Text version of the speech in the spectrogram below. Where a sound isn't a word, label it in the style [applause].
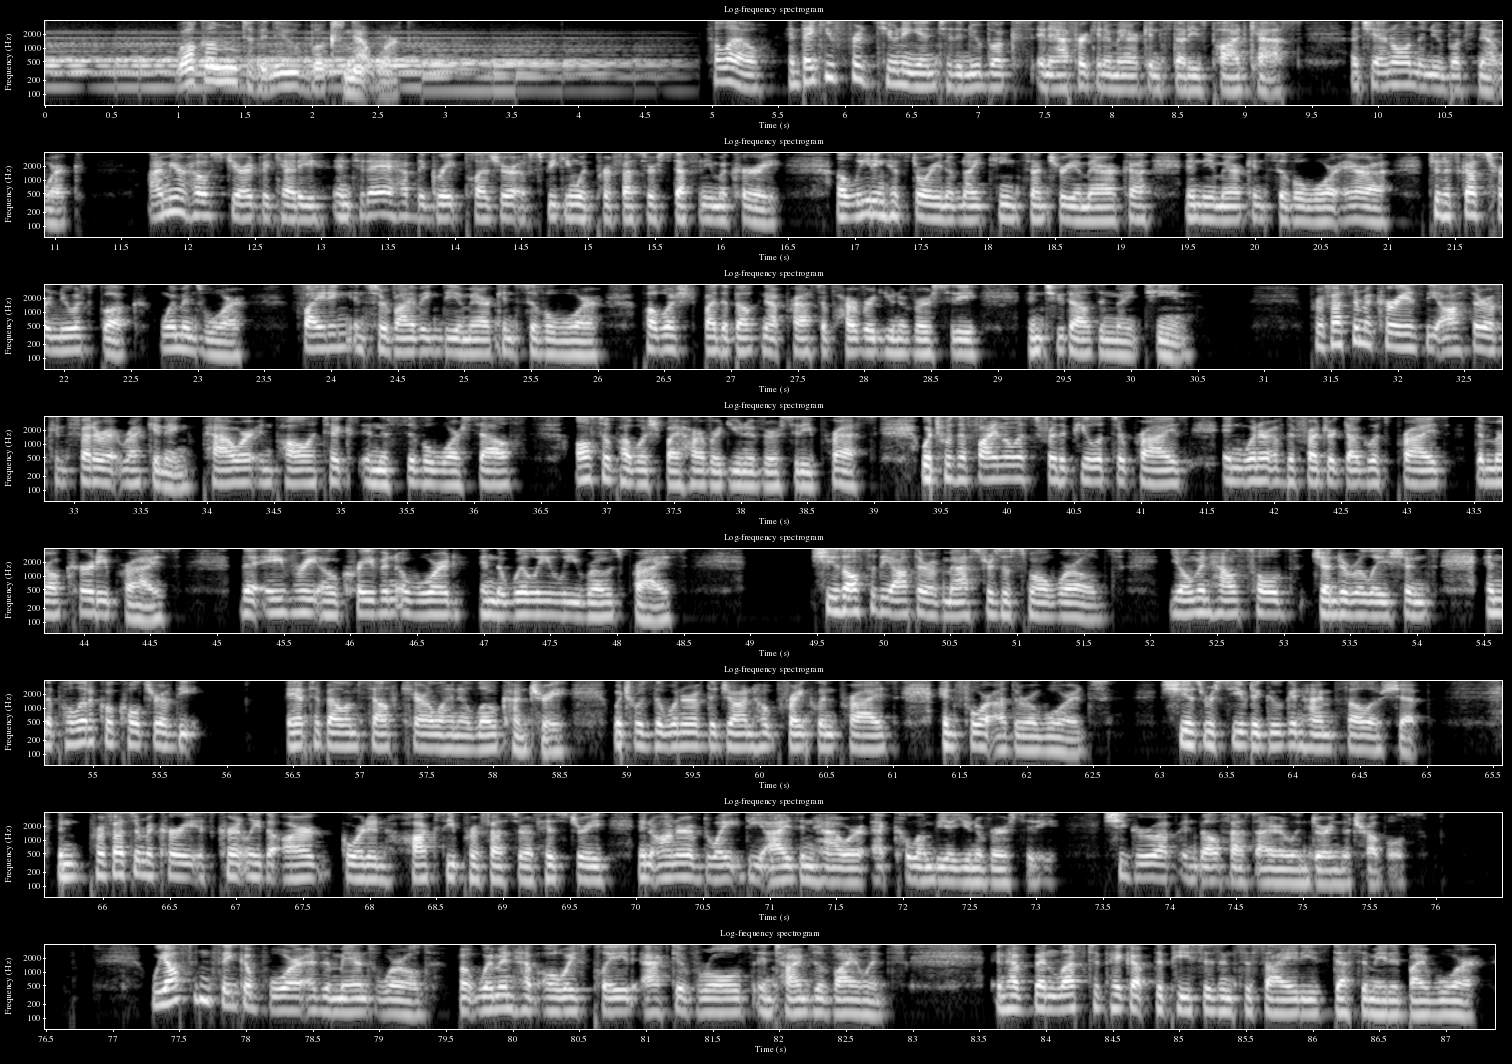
Welcome to the New Books Network. Hello, and thank you for tuning in to the New Books in African American Studies podcast, a channel on the New Books Network. I'm your host, Jared Pichetti, and today I have the great pleasure of speaking with Professor Stephanie McCurry, a leading historian of 19th century America and the American Civil War era, to discuss her newest book, Women's War Fighting and Surviving the American Civil War, published by the Belknap Press of Harvard University in 2019. Professor McCurry is the author of Confederate Reckoning Power and Politics in the Civil War South, also published by Harvard University Press, which was a finalist for the Pulitzer Prize and winner of the Frederick Douglass Prize, the Merle Curti Prize, the Avery O. Craven Award, and the Willie Lee Rose Prize. She is also the author of Masters of Small Worlds, Yeoman Households, Gender Relations, and the Political Culture of the Antebellum South Carolina Low Country, which was the winner of the John Hope Franklin Prize and four other awards. She has received a Guggenheim Fellowship. And Professor McCurry is currently the R. Gordon Hoxie Professor of History in honor of Dwight D. Eisenhower at Columbia University. She grew up in Belfast, Ireland during the Troubles. We often think of war as a man's world, but women have always played active roles in times of violence and have been left to pick up the pieces in societies decimated by war.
